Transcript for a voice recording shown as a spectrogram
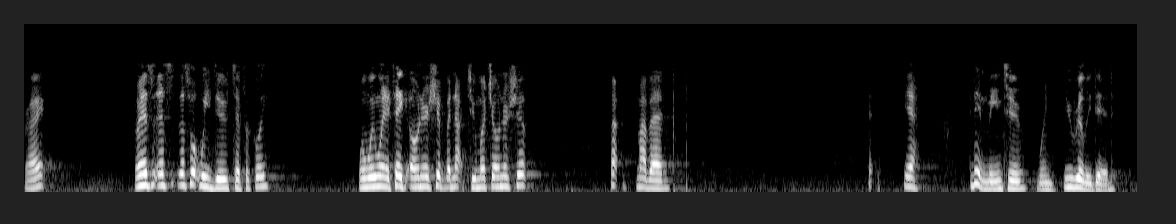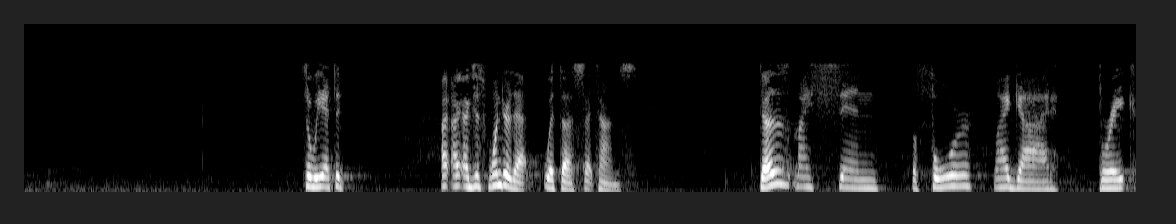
Right? I mean, that's, that's, what we do typically. When we want to take ownership, but not too much ownership. Ah, my bad. Yeah, I didn't mean to when you really did. So we have to. I, I just wonder that with us at times. Does my sin before my God break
